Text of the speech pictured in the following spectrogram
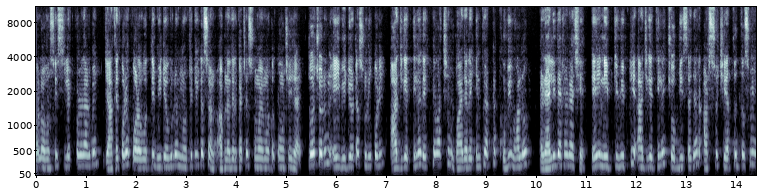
অল অবশ্যই সিলেক্ট করে রাখবেন, যাতে করে পরবর্তী ভিডিওগুলোর নোটিফিকেশন আপনাদের কাছে সময় মতো পৌঁছে যায়। তো চলুন এই ভিডিওটা শুরু করি। আজকের দিনে দেখতে পাচ্ছেন বাজারে কিন্তু একটা খুবই ভালো র্যালি দেখা গেছে। এই নিফটি ফিফটি আজকের দিনে চব্বিশ হাজার আটশো ছিয়াত্তর দশমিক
